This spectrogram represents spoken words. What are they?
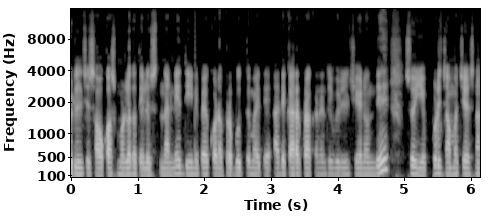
విడుదల చేసే అవకాశం ఉండగా తెలుస్తుందండి. దీనిపై కూడా ప్రభుత్వం అయితే అధికార ప్రకటన విడుదల చేయనుంది. సో, ఎప్పుడు జమ చేసిన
